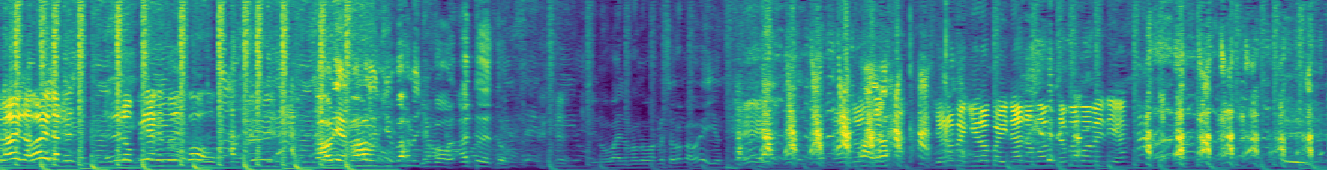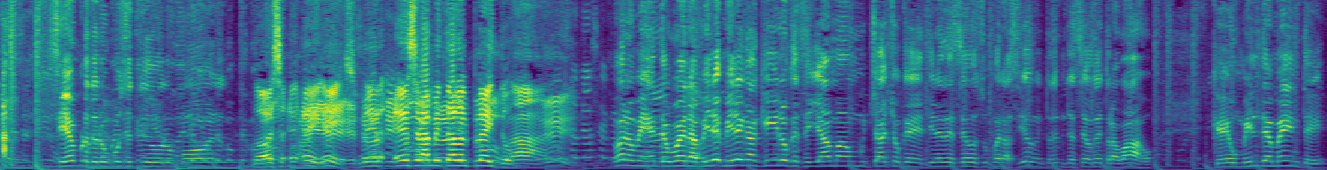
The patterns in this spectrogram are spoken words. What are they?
Baila, baila, que es de los pies que tú le cojo. Gabriel, bájalo bájalo antes de todo. Si no baila, no te va a crecer los cabellos. Eh, no, yo no me quiero peinar, no, me- no me voy a venir. Siempre tenemos un buen sentido del humor. No, ese, ey, ey, mira, esa es la mitad del pleito. Bueno, mi gente buena, miren, miren aquí lo que se llama un muchacho que tiene deseo de superación, un deseo de trabajo, que humildemente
